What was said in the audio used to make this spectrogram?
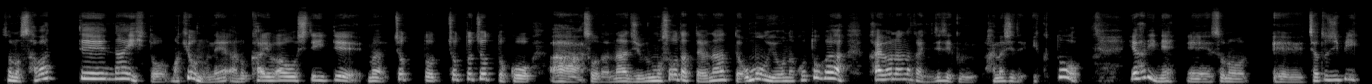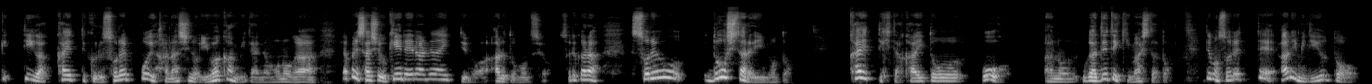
その触ってない人、まあ、今日のね、あの会話をしていて、まあ、ちょっと、ちょっとちょっとこう、ああ、そうだな、自分もそうだったよなって思うようなことが会話の中に出てくる話でいくと、やはりね、えー、そのえー、チャット GPT が返ってくるそれっぽい話の違和感みたいなものが、やっぱり最初受け入れられないっていうのはあると思うんですよ。それから、それをどうしたらいいのと。返ってきた回答を、あの、が出てきましたと。でもそれって、ある意味で言うと、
